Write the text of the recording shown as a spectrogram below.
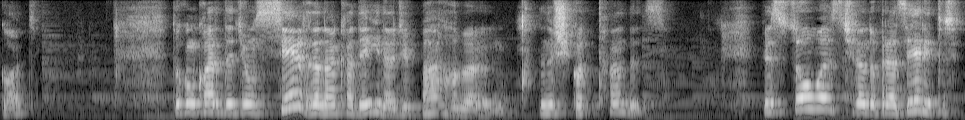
God? Tu concorda de um ser na cadeira de barba, dando chicotadas? Pessoas tirando prazer e tu se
